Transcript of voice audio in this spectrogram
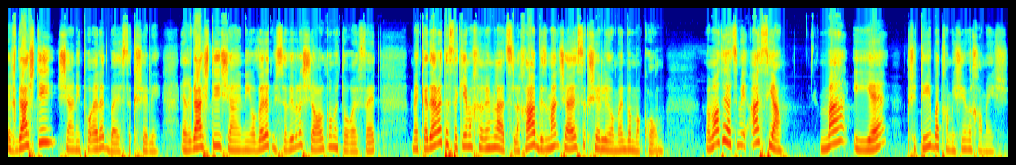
הרגשתי שאני פועלת בעסק שלי. הרגשתי שאני עובדת מסביב לשעון כמו מטורפת, מקדמת עסקים אחרים להצלחה, בזמן שהעסק שלי עומד במקום. ואמרתי לעצמי, אסיה, מה יהיה כשתהיי בת 55?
